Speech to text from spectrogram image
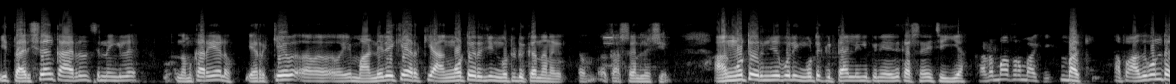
ഈ തരിശാൻ കാരണം എന്ന് വെച്ചിട്ടുണ്ടെങ്കിൽ നമുക്കറിയാലോ ഇറക്കിയ ഈ മണ്ണിലേക്ക് ഇറക്കി അങ്ങോട്ട് എറിഞ്ഞ് ഇങ്ങോട്ട് എടുക്കാന്നാണ് കർഷകന്റെ ലക്ഷ്യം. അങ്ങോട്ട് എറിഞ്ഞ പോലും ഇങ്ങോട്ട് കിട്ടാനില്ലെങ്കിൽ പിന്നെ ഏത് കർഷകനെ ചെയ്യുക? കടം മാത്രം ബാക്കി. ബാക്കി. അപ്പോൾ അതുകൊണ്ട്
